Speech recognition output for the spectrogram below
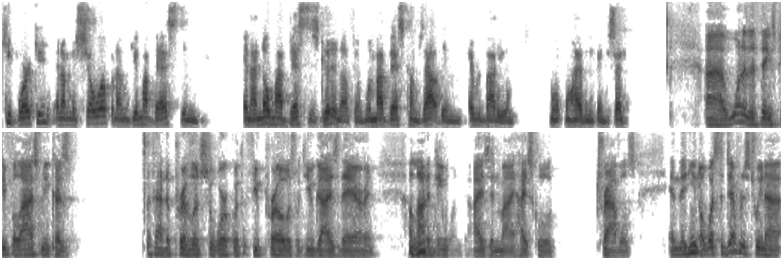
keep working, and I'm gonna show up and I'm gonna give my best, and and I know my best is good enough. And when my best comes out, then everybody will, won't, won't have anything to say. Uh, one of the things people ask me because I've had the privilege to work with a few pros with you guys there and a mm-hmm. lot of D1 guys in my high school travels. And then, mm-hmm. you know, what's the difference between a,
